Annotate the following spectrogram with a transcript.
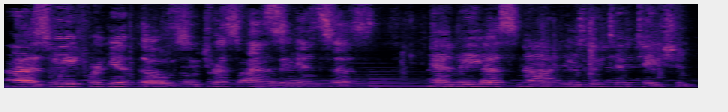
as we forgive those who trespass against us. And lead us not into temptation,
